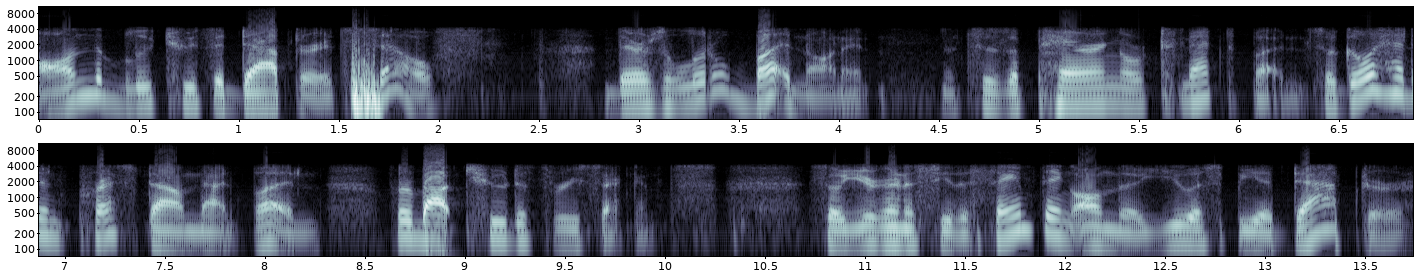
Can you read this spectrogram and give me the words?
on the Bluetooth adapter itself, there's a little button on it that says a pairing or connect button. So go ahead and press down that button for about two to three seconds. So you're going to see the same thing on the USB adapter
